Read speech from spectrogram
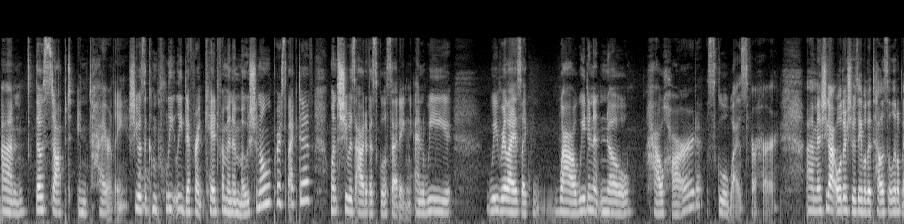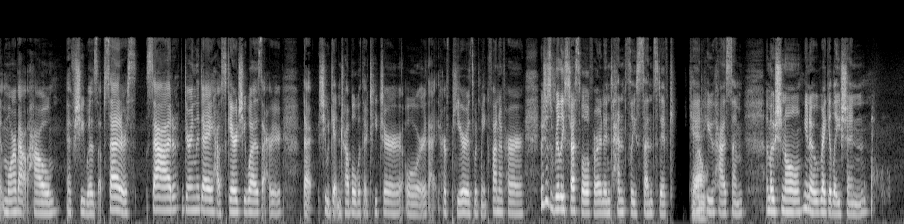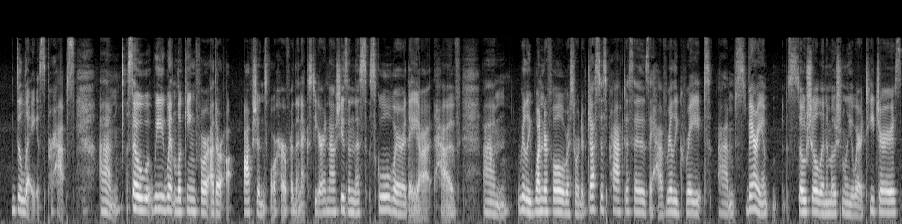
Um, those stopped entirely. She was a completely different kid from an emotional perspective once she was out of a school setting. And we we realized like wow we didn't know how hard school was for her. Um, as she got older, she was able to tell us a little bit more about how, if she was upset or s- sad during the day, how scared she was that her that she would get in trouble with her teacher or that her peers would make fun of her. It was just really stressful for an intensely sensitive kid wow. who has some emotional, you know, regulation delays, perhaps. Um, so we went looking for other op- options for her for the next year. And now she's in this school where they uh, have um, really wonderful restorative justice practices. They have really great, um, very um, social and emotionally aware teachers.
